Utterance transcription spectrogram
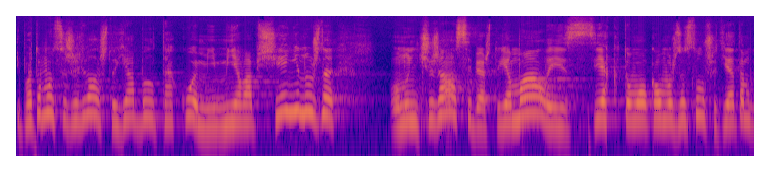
И потом он сожалел, что я был такой. Меня вообще не нужно он уничижал себя, что я малый из всех, кто, кого можно слушать. Я там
